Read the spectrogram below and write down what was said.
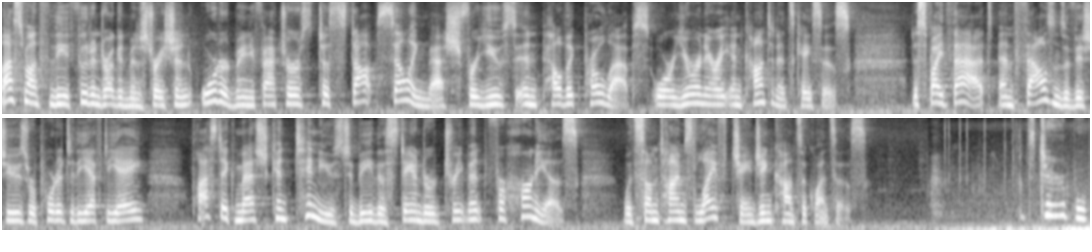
Last month, the Food and Drug Administration ordered manufacturers to stop selling mesh for use in pelvic prolapse or urinary incontinence cases. Despite that and thousands of issues reported to the FDA, plastic mesh continues to be the standard treatment for hernias, with sometimes life changing consequences. It's terrible.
